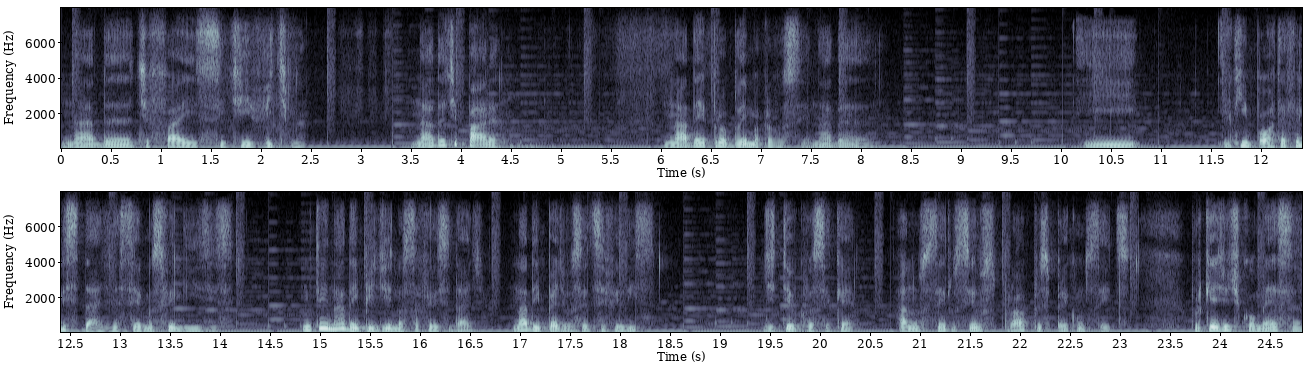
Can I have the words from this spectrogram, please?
nada te faz sentir vítima, nada te para, nada é problema para você, nada. E e o que importa é a felicidade, né? Sermos felizes. Não tem nada a impedir nossa felicidade. Nada impede você de ser feliz, de ter o que você quer, a não ser os seus próprios preconceitos. Porque a gente começa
